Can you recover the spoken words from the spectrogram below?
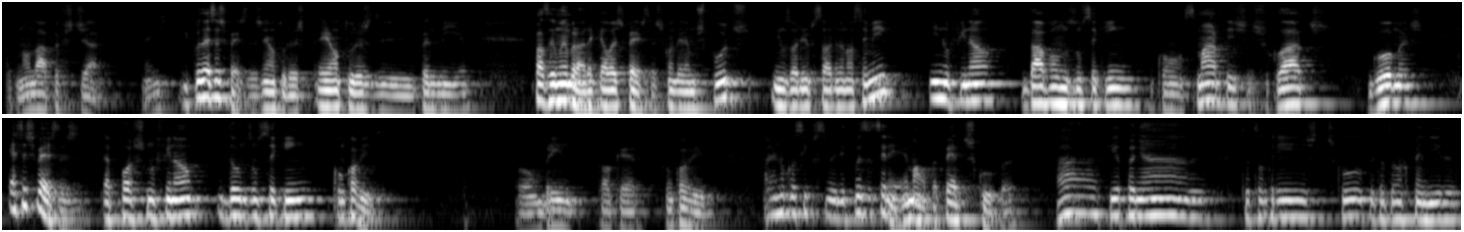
Porque não dá para festejar. Né? E depois estas festas, em alturas, em alturas de pandemia, fazem lembrar aquelas festas quando éramos putos, íamos ao aniversário do nosso amigo e no final davam-nos um saquinho com Smarties, chocolates, gomas. Estas festas, aposto no final, dão-nos um saquinho com Covid. Ou um brinde qualquer com Covid. Pá, eu não consigo perceber. E depois a cena é, malta pede desculpa. Ah, fui apanhada, estou tão triste, desculpa, estou tão arrependida.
